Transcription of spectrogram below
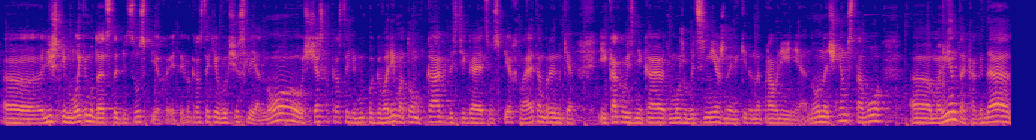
э, лишь немногим удается добиться успеха, и ты как раз-таки в их числе. Но сейчас как раз-таки мы поговорим о том, как достигается успех на этом рынке, и как возникают, может быть, смежные какие-то направления. Но начнем с того э, момента, когда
